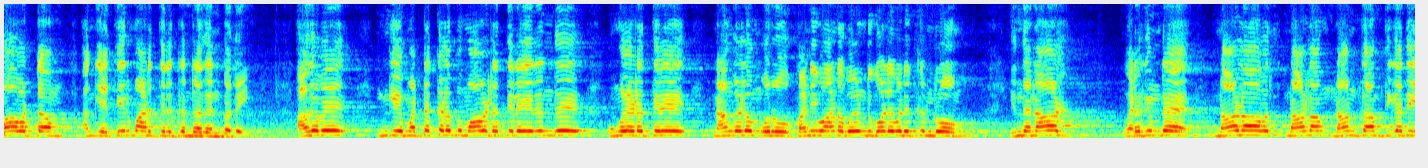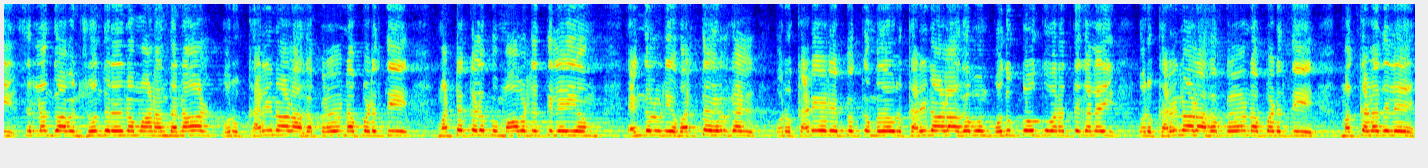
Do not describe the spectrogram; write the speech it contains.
மாவட்டம் அங்கே தீர்மானித்திருக்கின்றது என்பதை. ஆகவே இங்கே மட்டக்களப்பு மாவட்டத்திலே இருந்து உங்களிடத்திலே நாங்களும் ஒரு பணிவான வேண்டுகோளை விடுக்கின்றோம். இந்த நாள் வருகின்ற நாலாவது நாலாம் நான்காம் திகதி ஸ்ரீலங்காவின் சுதந்திர தினமான அந்த நாள் ஒரு கரிநாளாக பிரகடனப்படுத்தி மட்டக்களப்பு மாவட்டத்திலேயும் எங்களுடைய வர்த்தகர்கள் ஒரு கடையடைப்புக்கு ஒரு கரிநாளாகவும் பொது போக்குவரத்துகளை ஒரு கரிநாளாக பிரகடனப்படுத்தி மக்களதிலே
